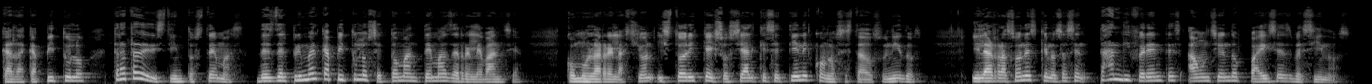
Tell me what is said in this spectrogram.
Cada capítulo trata de distintos temas. Desde el primer capítulo se toman temas de relevancia, como la relación histórica y social que se tiene con los Estados Unidos, y las razones que nos hacen tan diferentes aun siendo países vecinos.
